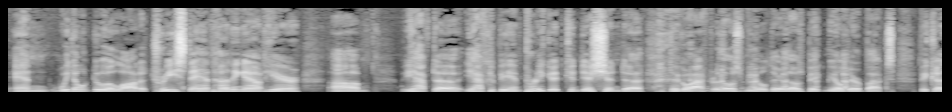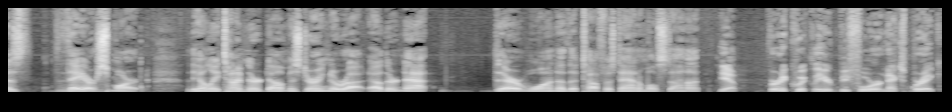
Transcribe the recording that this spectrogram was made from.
and we don't do a lot of tree stand hunting out here. Um, you have to you have to be in pretty good condition to to go after those mule deer, those big mule deer bucks, because they are smart. The only time they're dumb is during the rut. Other than that, they're one of the toughest animals to hunt. Yep very quickly here before our next break,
